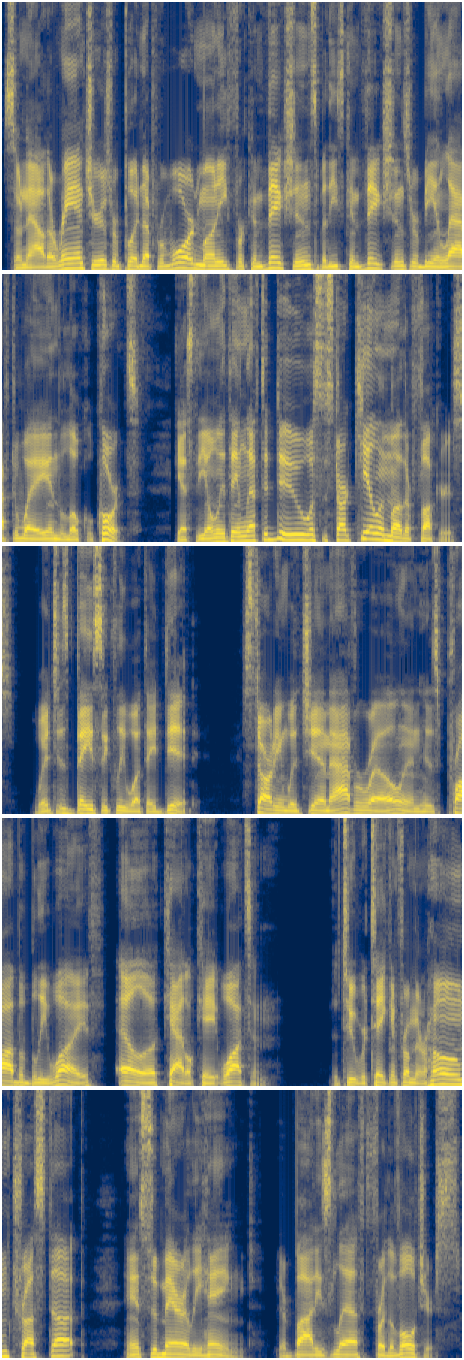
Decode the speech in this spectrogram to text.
So now the ranchers were putting up reward money for convictions, but these convictions were being laughed away in the local courts. Guess the only thing left to do was to start killing motherfuckers, which is basically what they did. Starting with Jim Averill and his probably wife, Ella Cattle Kate Watson. The two were taken from their home, trussed up, and summarily hanged, their bodies left for the vultures.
